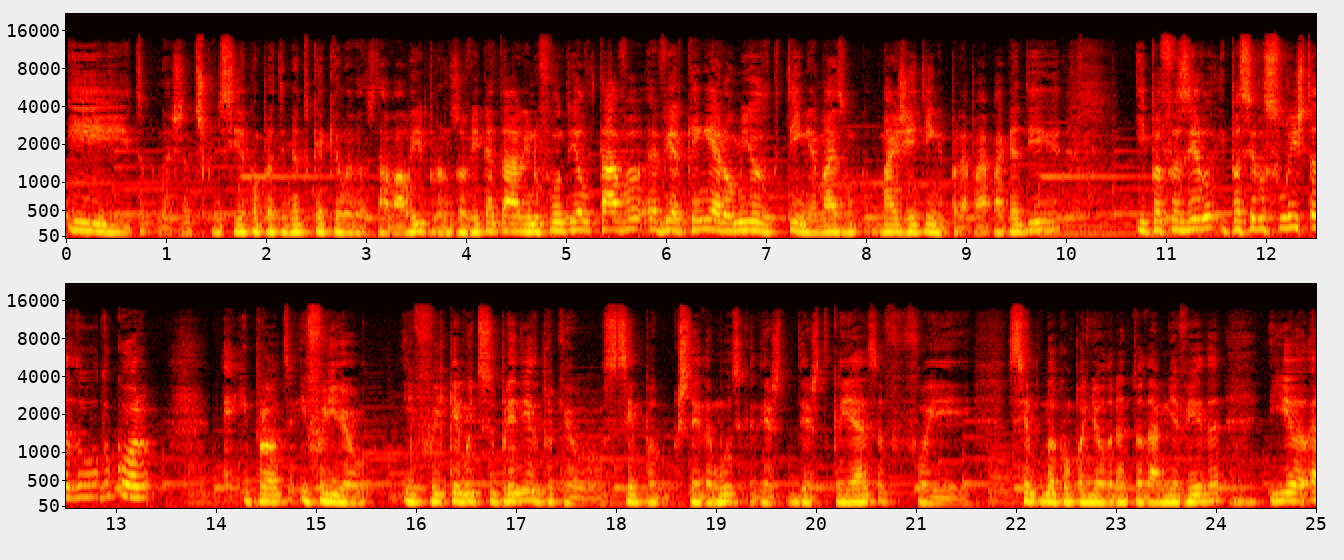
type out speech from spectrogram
E a gente desconhecia completamente o que é que ele estava ali para nos ouvir cantar e no fundo ele estava a ver quem era o miúdo que tinha mais, um, mais jeitinho para, para, para a cantiga e para fazer e para ser o solista do, do coro. E pronto, e fui eu e fiquei muito surpreendido porque eu sempre gostei da música desde, desde criança, foi sempre me acompanhou durante toda a minha vida. E a,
